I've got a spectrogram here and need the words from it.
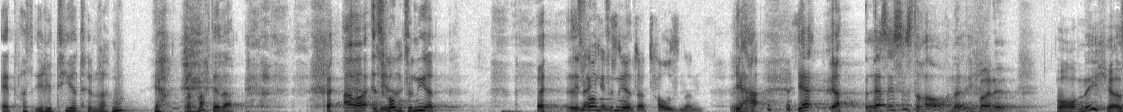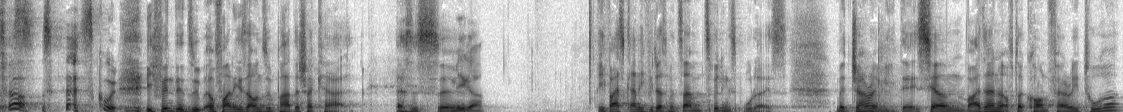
etwas irritiert hin. Sag, hm, ja, was macht er da? aber es den funktioniert. Es den funktioniert. unter Tausenden. Ja, ja, ja, das ist es doch auch, ne? Ich meine, warum nicht? Also, ja. das, ist cool. Ich finde den, vor allem ist er auch ein sympathischer Kerl. Das ist. Äh, Mega. Ich weiß gar nicht, wie das mit seinem Zwillingsbruder ist. Mit Jeremy, der ist ja weiterhin auf der Corn Ferry Tour.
